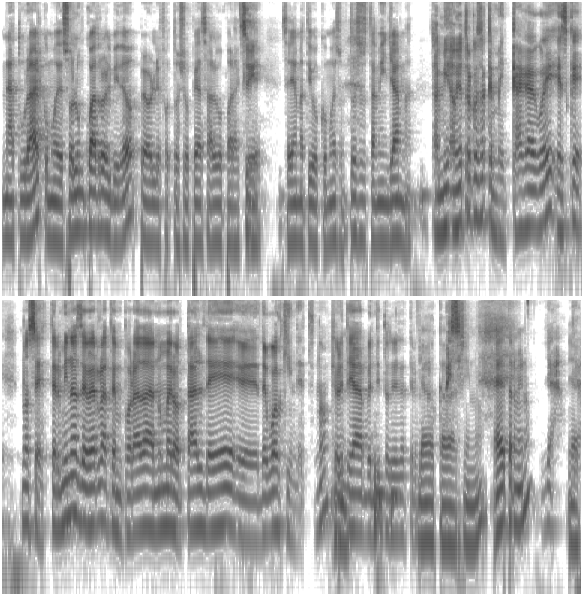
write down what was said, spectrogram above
natural, como de solo un cuadro del video, pero le photoshopeas algo para que sea llamativo como eso. Entonces eso también llama. A mí, a mí otra cosa que me caga, güey, es que, no sé, terminas de ver la temporada número tal de eh, The Walking Dead, ¿no? Que ahorita ya, bendito Dios, ya terminó. Ya va a acabar, Pues, ¿sí, no? ¿Eh, terminó? Ya, Ya,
